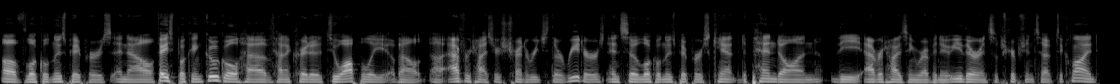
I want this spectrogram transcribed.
of local newspapers. And now Facebook and Google have kind of created a duopoly about uh, advertisers trying to reach their readers. And so local newspapers can't depend on the advertising revenue either, and subscriptions have declined.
